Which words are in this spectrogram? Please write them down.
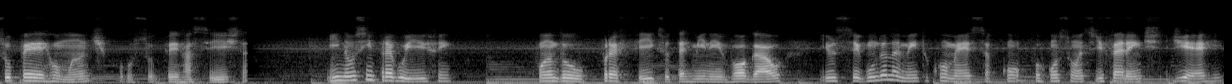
super romântico ou super racista. E não se emprega o hífen quando o prefixo termina em vogal e o segundo elemento começa com, por consoantes diferentes de R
